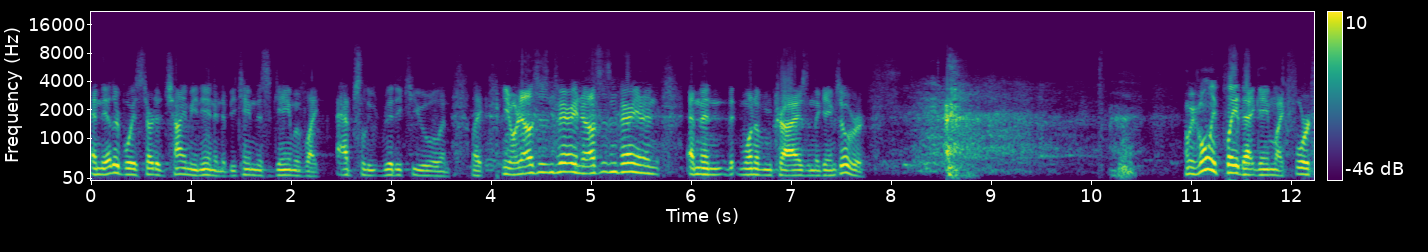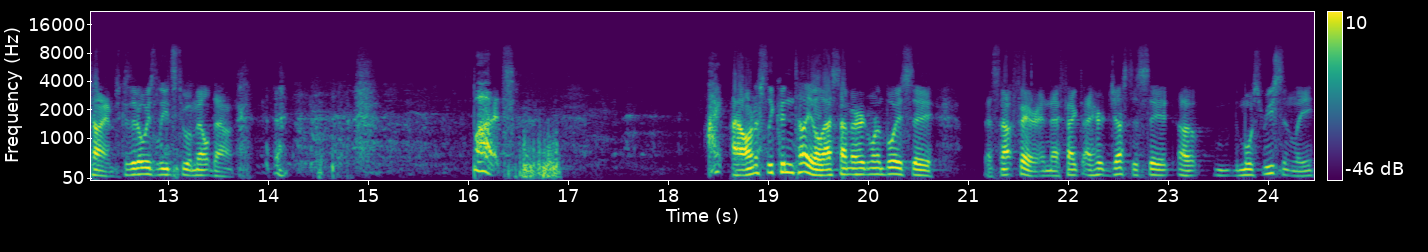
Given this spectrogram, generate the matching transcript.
and the other boys started chiming in, and it became this game of like absolute ridicule and like, you know what else isn't fair? You know what else isn't fair? And, and then one of them cries, and the game's over. and we've only played that game like four times because it always leads to a meltdown. but I, I honestly couldn't tell you the last time I heard one of the boys say, that's not fair. And in fact, I heard Justice say it uh, most recently,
